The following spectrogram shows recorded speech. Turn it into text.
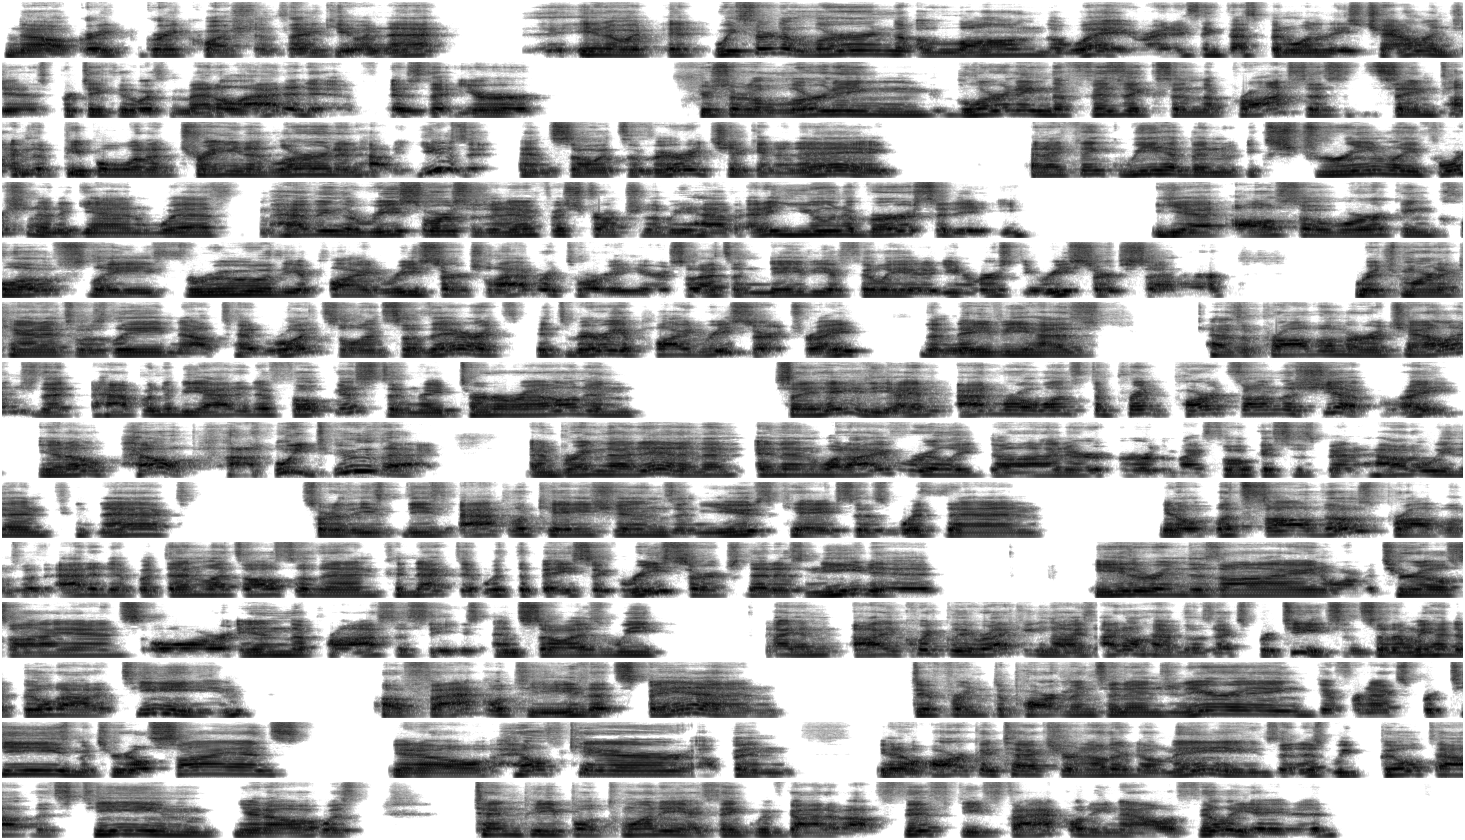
No, great, great question. Thank you. And that you know, it, it, we sort of learned along the way, right? I think that's been one of these challenges, particularly with metal additive, is that you're you're sort of learning learning the physics and the process at the same time that people want to train and learn and how to use it. And so it's a very chicken and egg. And I think we have been extremely fortunate again with having the resources and infrastructure that we have at a university yet also working closely through the Applied Research Laboratory here. So that's a Navy affiliated university research center. Rich Martukanitz was lead, now Ted Reutzel. And so there it's it's very applied research, right? The Navy has has a problem or a challenge that happen to be additive focused, and they turn around and say, hey, the admiral wants to print parts on the ship, right? You know, help. How do we do that? And bring that in and then and then what i've really done or, or my focus has been how do we then connect sort of these these applications and use cases with then you know let's solve those problems with additive but then let's also then connect it with the basic research that is needed either in design or material science or in the processes. And so as we and i quickly recognized i don't have those expertise and so then we had to build out a team of faculty that span different departments in engineering, different expertise, material science, you know, healthcare, up in you know architecture and other domains. And as we built out this team, you know, it was 10 people, 20. I think we've got about 50 faculty now affiliated,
